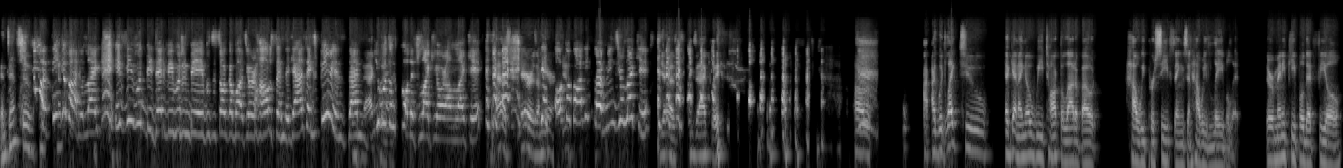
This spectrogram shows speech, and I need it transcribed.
intensive. Yeah, think about it. Like, if we would be dead, we wouldn't be able to talk about your house and the gas experience. Then Exactly. you wouldn't call it lucky or unlucky. Yes, cheers. I'm here. talk about it, that means you're lucky. yes, exactly. uh, I would like to, again, I know we talked a lot about how we perceive things and how we label it. There are many people that feel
